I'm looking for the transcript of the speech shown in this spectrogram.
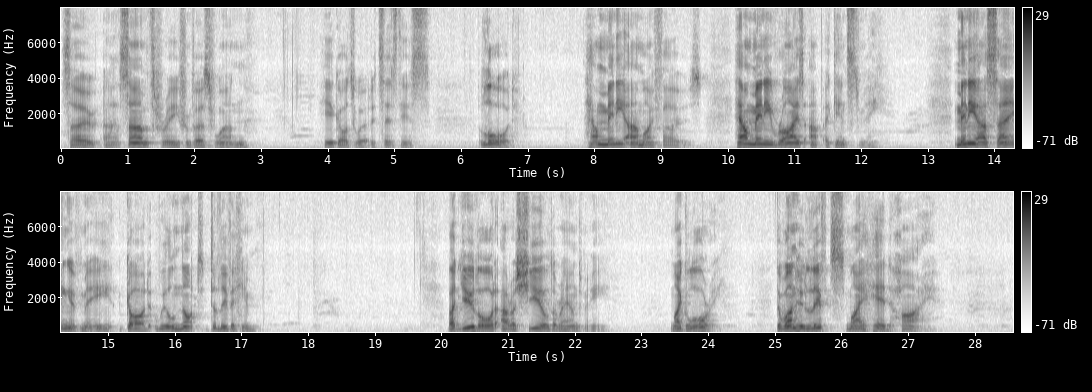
So, uh, Psalm 3 from verse 1, hear God's word. It says this Lord, how many are my foes? How many rise up against me? Many are saying of me, God will not deliver him. But you, Lord, are a shield around me, my glory, the one who lifts my head high.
